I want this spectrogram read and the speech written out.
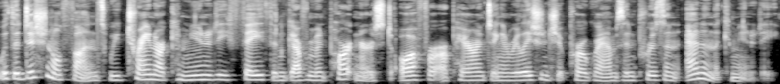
With additional funds, we train our community, faith, and government partners to offer our parenting and relationship programs in prison and in the community.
